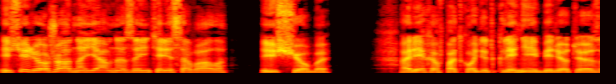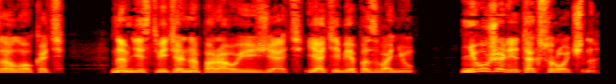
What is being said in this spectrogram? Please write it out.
и Сережу она явно заинтересовала, еще бы. Орехов подходит к Лене и берет ее за локоть. Нам действительно пора уезжать. Я тебе позвоню. Неужели так срочно?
